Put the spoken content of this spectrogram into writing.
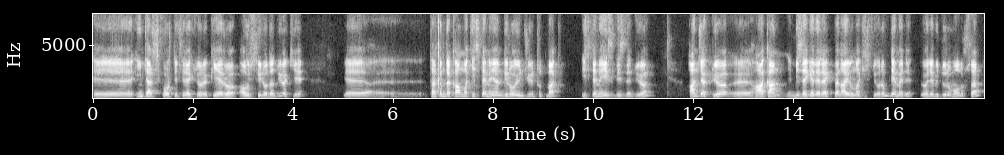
e, Inter Sportif Direktörü Piero Ausilio da diyor ki e, takımda kalmak istemeyen bir oyuncuyu tutmak istemeyiz biz de diyor. Ancak diyor e, Hakan bize gelerek ben ayrılmak istiyorum demedi. Öyle bir durum olursa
